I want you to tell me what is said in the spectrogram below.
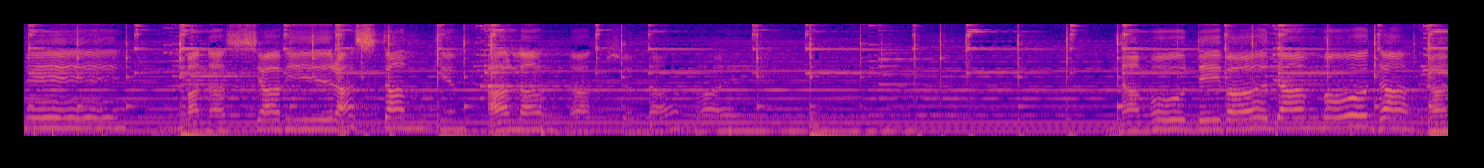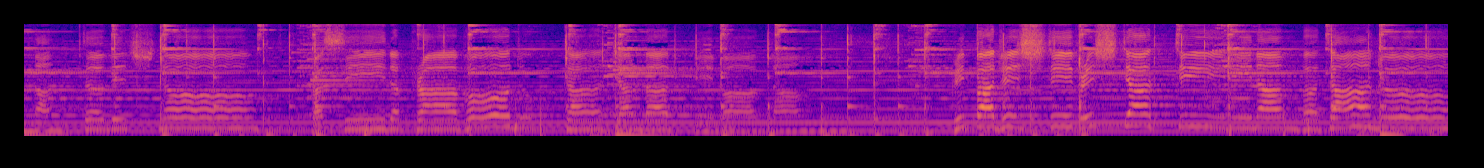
me Manasya virastam kim alanakshalabai Namo Deva Damodarananta Vishnu. Prasida Prabho Dukha Jaladvimagnam Kripa Drishti Vrishyati Dinam Bhatanu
